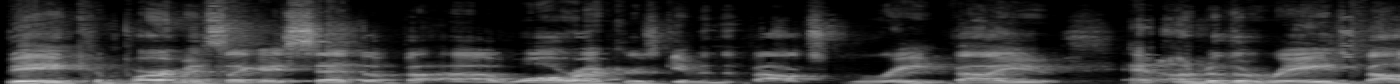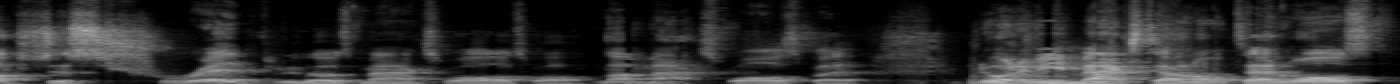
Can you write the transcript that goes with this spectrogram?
Big compartments, like I said, the uh, wall wreckers giving the Valks great value. And under the rage, Valks just shred through those max walls. Well, not max walls, but you know what I mean? Max Town Hall 10 walls.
